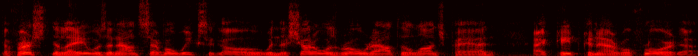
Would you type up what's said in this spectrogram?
The first delay was announced several weeks ago when the shuttle was rolled out to the launch pad at Cape Canaveral, Florida.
